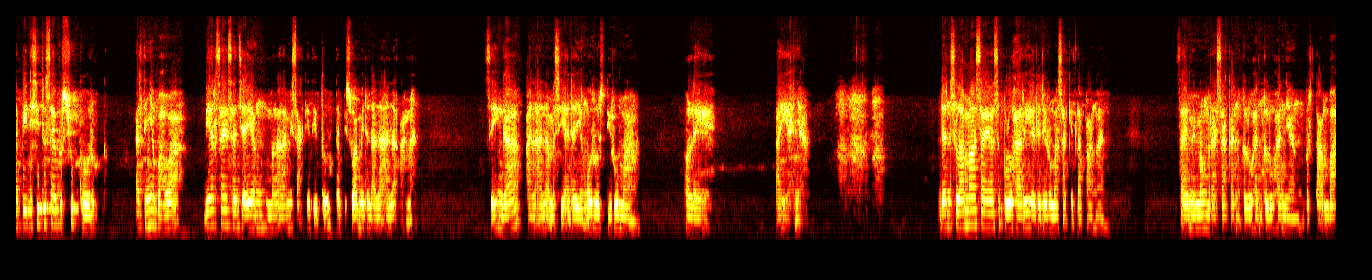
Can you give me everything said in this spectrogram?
Tapi di situ saya bersyukur, artinya bahwa biar saya saja yang mengalami sakit itu, tapi suami dan anak-anak aman. Sehingga anak-anak masih ada yang urus di rumah oleh ayahnya. Dan selama saya 10 hari ada di rumah sakit lapangan, saya memang merasakan keluhan-keluhan yang bertambah.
